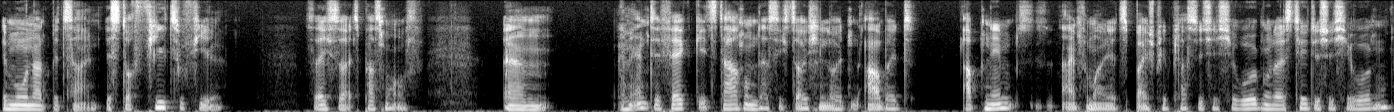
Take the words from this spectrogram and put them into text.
im Monat bezahlen? Ist doch viel zu viel. Sag ich so, jetzt pass mal auf. Ähm, Im Endeffekt geht es darum, dass ich solchen Leuten Arbeit abnehme. Einfach mal jetzt Beispiel plastische Chirurgen oder ästhetische Chirurgen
